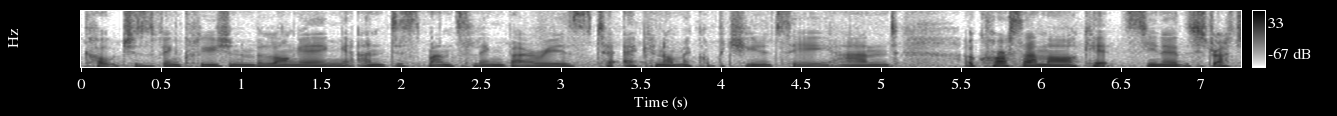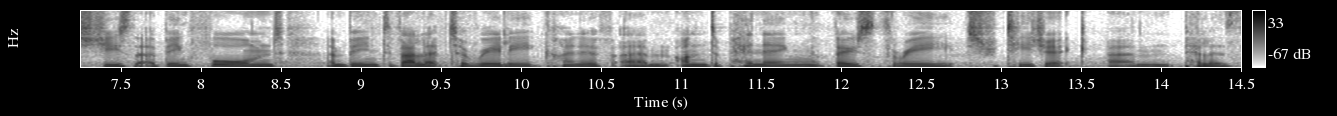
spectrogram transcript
cultures of inclusion and belonging, and dismantling barriers to economic opportunity. And across our markets, you know, the strategies that are being formed and being developed are really kind of um, underpinning those three strategic um, pillars.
